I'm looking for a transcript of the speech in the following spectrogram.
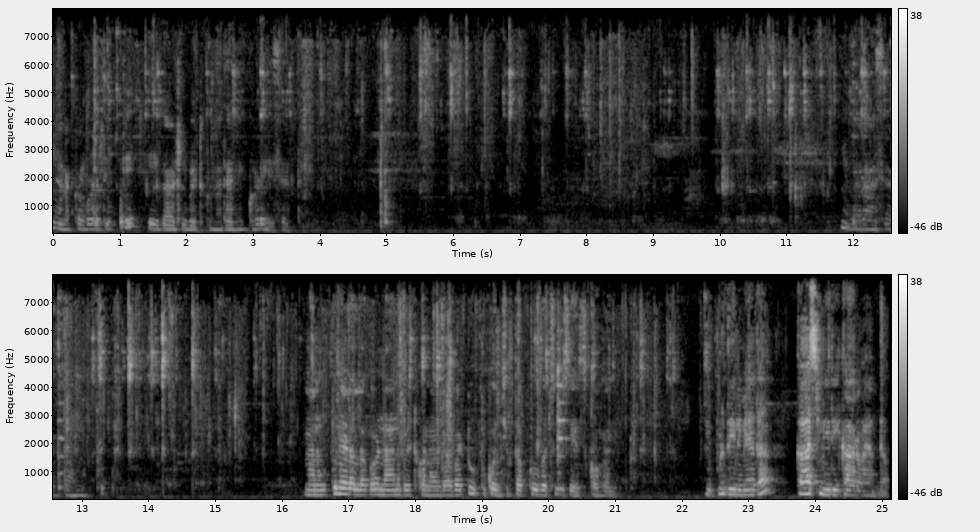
వెనక కూడా తిప్పి ఈ ఘాట్లు పెట్టుకున్న దానికి కూడా వేసేద్దాం. ఇలా రాసేద్దాం ఉప్పు. మనం ఉప్పు నీళ్ళల్లో కూడా నానబెట్టుకున్నాం కాబట్టి ఉప్పు కొంచెం తక్కువగా చూసి వేసుకోవాలి ఇప్పుడు దీని మీద కాశ్మీరీ కారం వేద్దాం.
